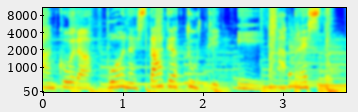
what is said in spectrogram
Ancora buona estate a tutti e a presto!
